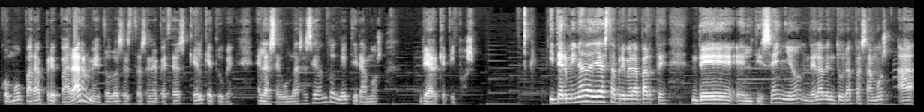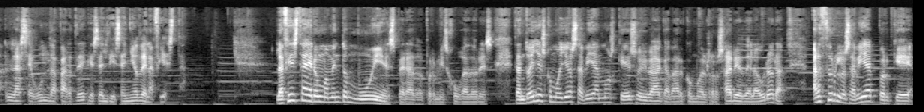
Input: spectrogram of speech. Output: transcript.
como para prepararme todos estos NPCs que el que tuve en la segunda sesión donde tiramos de arquetipos. Y terminada ya esta primera parte del diseño de la aventura, pasamos a la segunda parte, que es el diseño de la fiesta. La fiesta era un momento muy esperado por mis jugadores. Tanto ellos como yo sabíamos que eso iba a acabar como el Rosario de la Aurora. Arthur lo sabía porque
